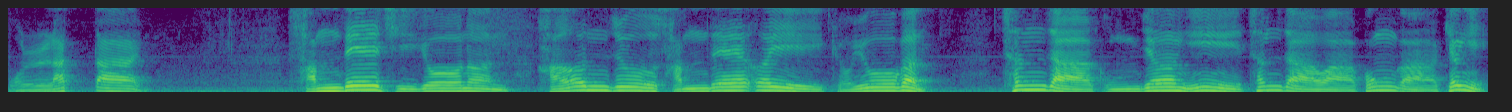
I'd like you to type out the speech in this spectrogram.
몰랐다. 삼대 지교는 하은주 삼대의 교육은 천자 공경이 천자와 공과 경이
